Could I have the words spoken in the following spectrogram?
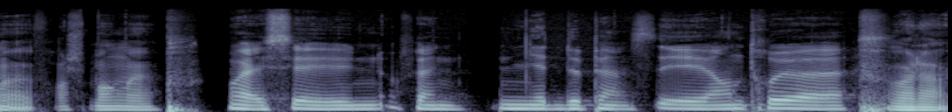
euh, franchement, euh, Ouais, c'est une, enfin, une miette de pain. C'est entre, euh, voilà.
